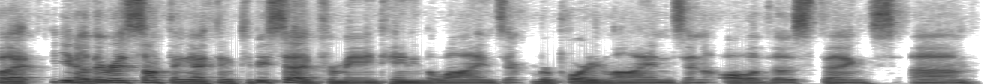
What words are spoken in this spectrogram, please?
But you know, there is something I think to be said for maintaining the lines and reporting lines and all of those things. Um,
